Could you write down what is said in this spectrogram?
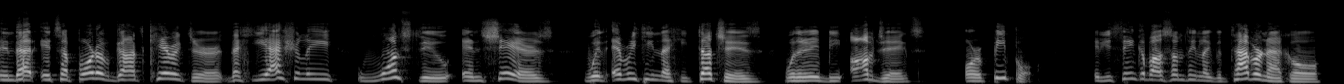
in that it's a part of God's character that He actually wants to and shares with everything that He touches, whether it be objects or people. If you think about something like the tabernacle,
